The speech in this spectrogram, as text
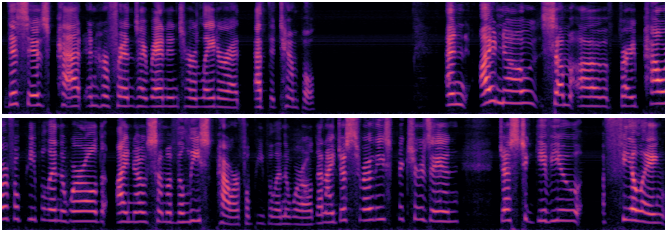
This is Pat and her friends. I ran into her later at, at the temple. And I know some of very powerful people in the world. I know some of the least powerful people in the world. And I just throw these pictures in just to give you a feeling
